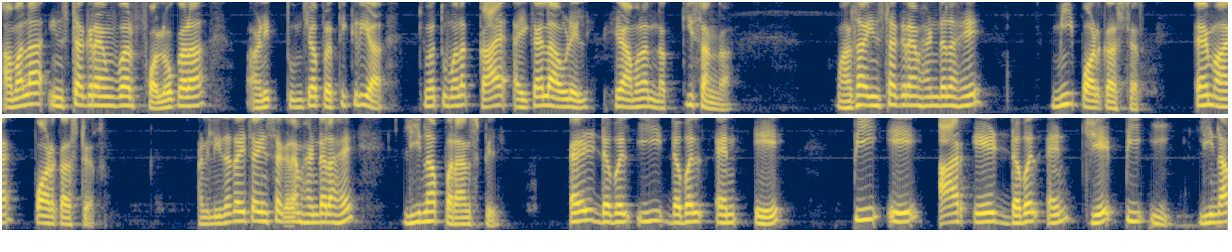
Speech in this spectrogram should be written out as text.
आम्हाला इंस्टाग्रामवर फॉलो करा आणि तुमच्या प्रतिक्रिया किंवा तुम्हाला काय ऐकायला आवडेल हे आम्हाला नक्की सांगा. माझा इंस्टाग्राम हँडल आहे मी पॉडकास्टर एम आय पॉडकास्टर आणि लीनाताईचा इंस्टाग्राम हँडल आहे Leena Paranjape. L double E double N A P A R A double N J P E Leena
